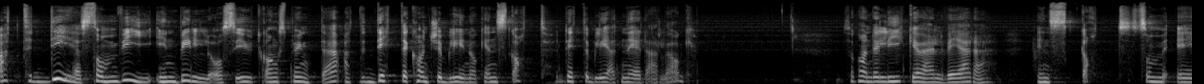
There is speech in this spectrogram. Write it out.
At det som vi innbiller oss i utgangspunktet, at dette kan ikke bli noen skatt, dette blir et nederlag, så kan det likevel være en skatt som er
